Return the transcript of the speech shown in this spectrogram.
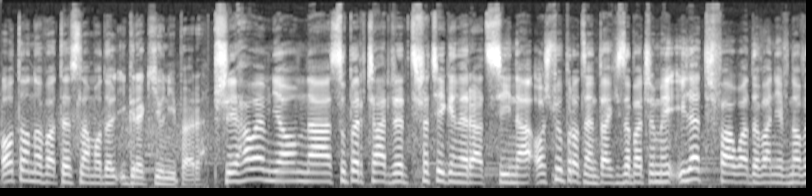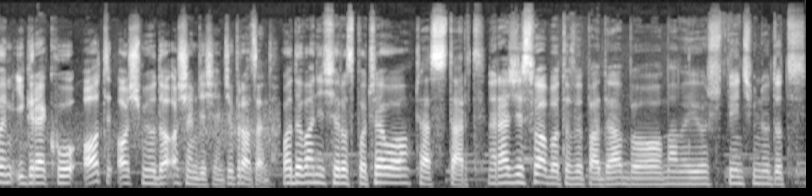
Oto nowa Tesla Model Y Uniper. Przyjechałem nią na Supercharger trzeciej generacji na 8% i zobaczymy ile trwa ładowanie w nowym Y od 8 do 80%. Ładowanie się rozpoczęło, czas start. Na razie słabo to wypada, bo mamy już 5 minut od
